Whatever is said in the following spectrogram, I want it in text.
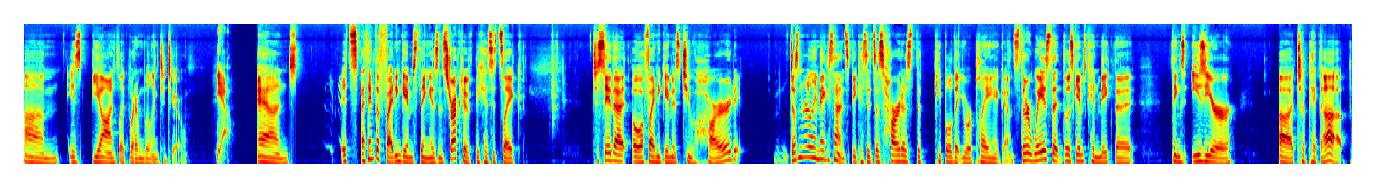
um is beyond like what I'm willing to do. yeah. And it's I think the fighting games thing is instructive because it's like to say that oh a fighting game is too hard doesn't really make sense because it's as hard as the people that you are playing against. There are ways that those games can make the things easier uh, to pick up,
